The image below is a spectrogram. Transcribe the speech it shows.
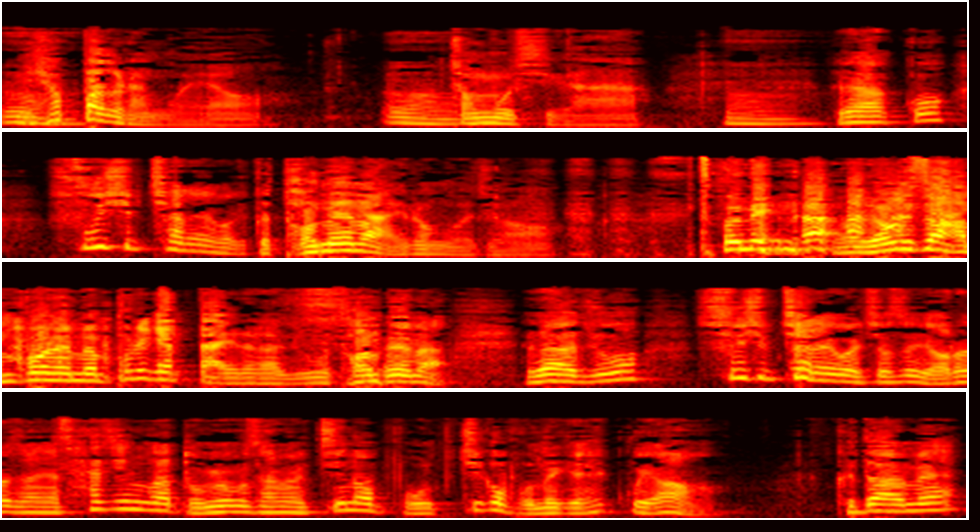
협박을 한 거예요. 어. 정모 씨가. 어. 그래갖고 수십 차례 걸니까더 내놔 이런 거죠. 더 내놔. 어, 여기서 안 보내면 뿌리겠다 이래가지고 더 내놔. 그래가지고 수십 차례 걸쳐서 여러 장의 사진과 동영상을 찍어, 보, 찍어 보내게 했고요. 그 다음에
